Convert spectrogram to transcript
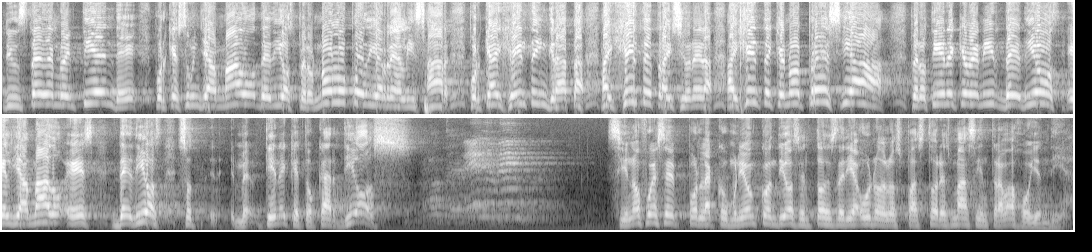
de ustedes lo entiende porque es un llamado de Dios, pero no lo podía realizar porque hay gente ingrata, hay gente traicionera, hay gente que no aprecia, pero tiene que venir de Dios. El llamado es de Dios. Tiene que tocar Dios. Si no fuese por la comunión con Dios, entonces sería uno de los pastores más sin trabajo hoy en día.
